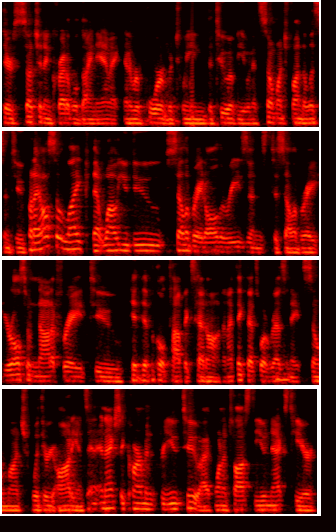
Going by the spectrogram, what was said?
there's such an incredible dynamic and a rapport between the two of you. And it's so much fun to listen to. But I also like that while you do celebrate all the reasons to celebrate, you're also not afraid to hit difficult topics head on. And I I think that's what resonates so much with your audience. And, and actually, Carmen, for you too, I want to toss to you next here.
